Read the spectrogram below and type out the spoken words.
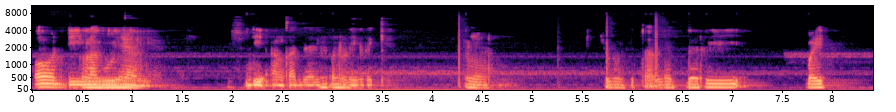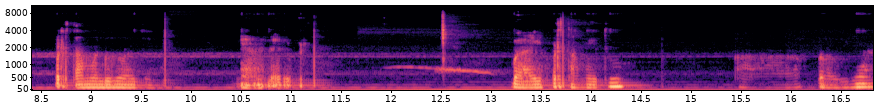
oh di lagunya. iya, iya. diangkat dari Mm-mm. perlirik ya ya coba kita lihat dari bait pertama dulu aja ya dari bait pertama itu uh, lagunya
